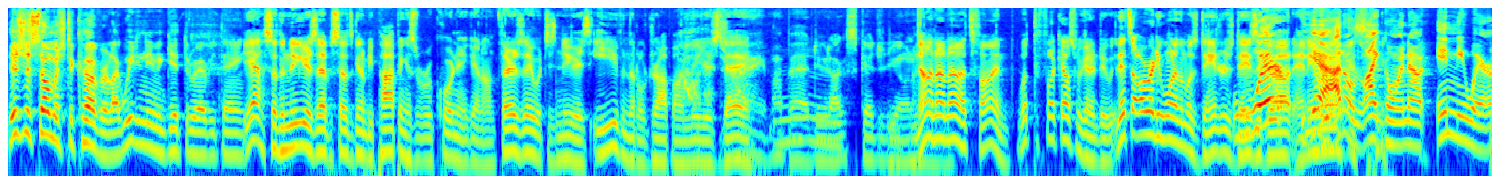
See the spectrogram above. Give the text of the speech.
There's just so much to cover. Like we didn't even get through everything. Yeah, so the New Year's episode is going to be popping as we're recording again on Thursday, which is New Year's Eve, and it'll drop on New Year's Oh, That's Day. right. My bad, dude. I scheduled you on. No, no, no, it's fine. What the fuck else are we going to do? That's already one of the most dangerous days Where- to go out anyway. yeah i don't It's- like going out anywhere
